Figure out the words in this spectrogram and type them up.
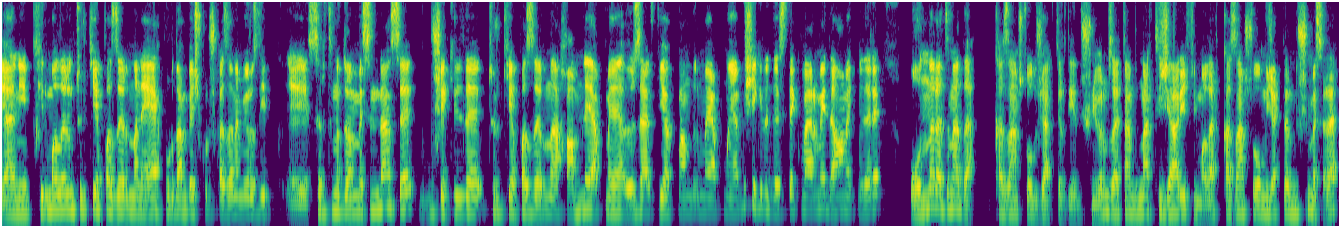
yani firmaların Türkiye pazarından eh buradan 5 kuruş kazanamıyoruz deyip e, sırtını dönmesindense bu şekilde Türkiye pazarına hamle yapmaya, özel fiyatlandırma yapmaya, bir şekilde destek vermeye devam etmeleri onlar adına da kazançlı olacaktır diye düşünüyorum. Zaten bunlar ticari firmalar. Kazançlı olmayacaklarını düşünmeseler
